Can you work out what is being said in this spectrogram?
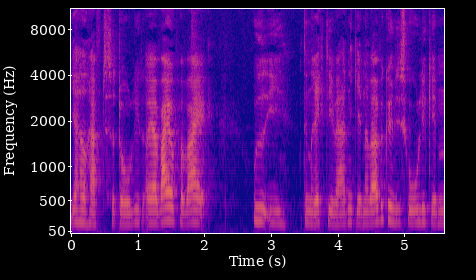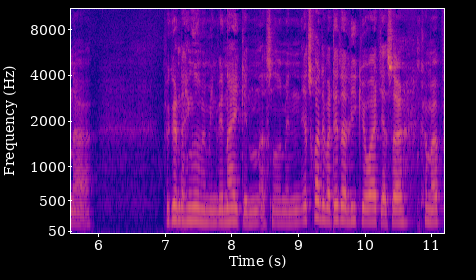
jeg havde haft det så dårligt. Og jeg var jo på vej ud i den rigtige verden igen, og var begyndt i skole igen, og begyndte at hænge ud med mine venner igen og sådan noget. Men jeg tror, det var det, der lige gjorde, at jeg så kom op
